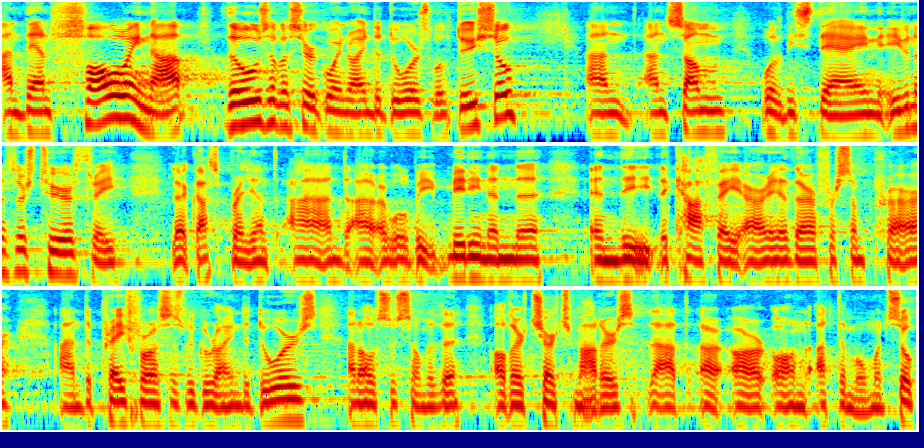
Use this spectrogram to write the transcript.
and then following that, those of us who are going around the doors will do so. And, and some will be staying, even if there's two or three. Look, that's brilliant. And uh, I will be meeting in the, in the, the cafe area there for some prayer and to pray for us as we go around the doors and also some of the other church matters that are, are on at the moment. So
